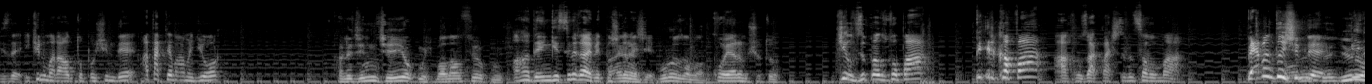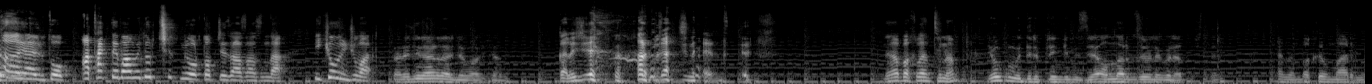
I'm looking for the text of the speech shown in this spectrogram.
Bizde. 2 numara aldı topu şimdi. Atak devam ediyor. Kalecinin şeyi yokmuş, balansı yokmuş. Aha dengesini kaybetmiş kaleci. Vur o zaman. Koyarım şutu. Gil zıpladı topa. Bir kafa. Ah uzaklaştırdı savunma. Badminton şimdi. yürü Bir daha geldi top. Atak devam ediyor. Çıkmıyor top ceza sahasında. İki oyuncu var. Kaleci nerede acaba şu an? Kaleci. Harbi kaleci nerede? ne bak lan Tunam? Yok mu driplingimiz ya? Onlar bize öyle gol atmıştı. Hemen bakıyorum var mı?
